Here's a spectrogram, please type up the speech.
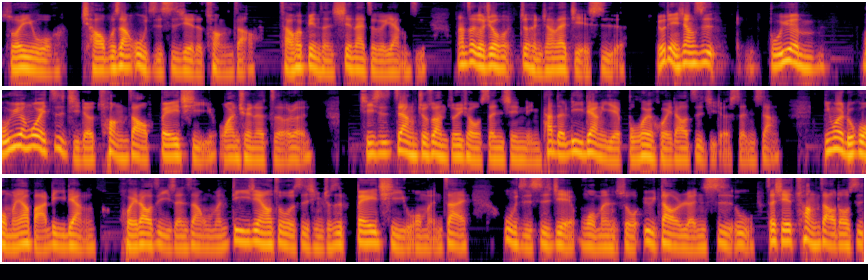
所以我瞧不上物质世界的创造，才会变成现在这个样子。那这个就就很像在解释了，有点像是不愿不愿为自己的创造背起完全的责任。其实这样就算追求身心灵，它的力量也不会回到自己的身上。因为如果我们要把力量回到自己身上，我们第一件要做的事情就是背起我们在物质世界我们所遇到人事物这些创造都是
